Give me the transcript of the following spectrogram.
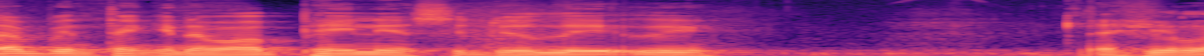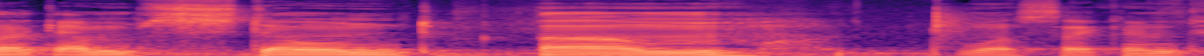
I've been thinking about paintings to do lately. I feel like I'm stoned. Um, one second.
